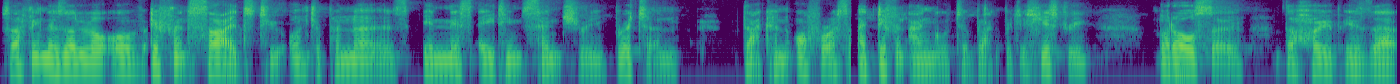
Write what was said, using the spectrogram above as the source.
So i think there's a lot of different sides to entrepreneurs in this 18th century britain that can offer us a different angle to black british history. But also the hope is that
